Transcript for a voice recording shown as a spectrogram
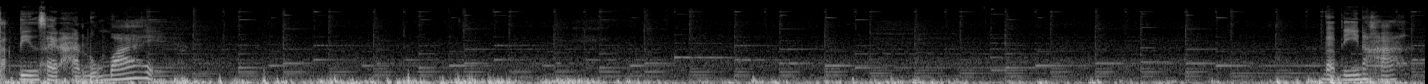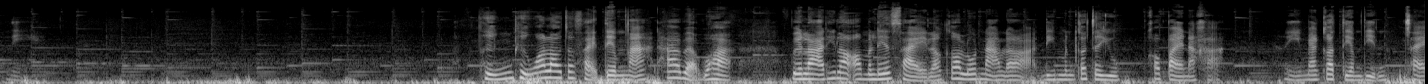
ตักดินใส่ถาหลุมไว้แบบนี้นะคะ ถึงถึงว่าเราจะใส่เต็มนะ ถ้าแบบว่าเวลาที่เราเอามาเล็ดใส่แล้วก็รดน้ำแล้วดินมันก็จะยุบเข้าไปนะคะนี่แม่ก็เตรียมดินใส่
